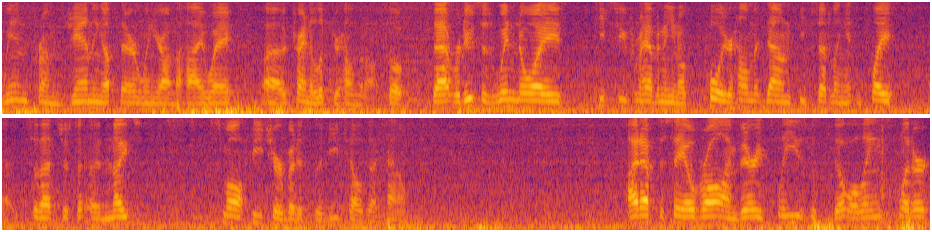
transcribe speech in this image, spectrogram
wind from jamming up there when you're on the highway uh, trying to lift your helmet off. So that reduces wind noise, keeps you from having to you know pull your helmet down and keep settling it in place. Uh, so that's just a, a nice small feature, but it's the details that count. I'd have to say overall, I'm very pleased with the Biltwell Lane Splitter.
